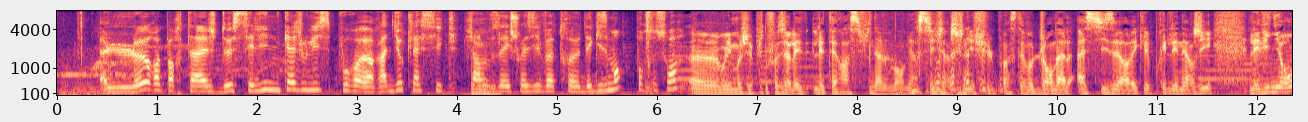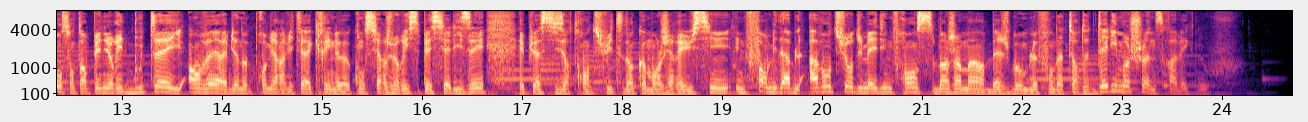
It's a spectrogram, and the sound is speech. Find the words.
Le reportage de Céline Cajoulis pour euh, Radio Classique. Charles, vous avez choisi votre déguisement pour ce soir? Euh, Oui, moi j'ai pu choisir les, terrasses finalement. Merci Virginie Fulpin, c'était votre journal à 6h avec les prix de l'énergie. Les vignerons sont en pénurie de bouteilles en verre et bien notre premier invité a créé une conciergerie spécialisée. Et puis à 6h38 dans Comment j'ai réussi, une formidable aventure du Made in France. Benjamin Bechbaum, le fondateur de Dailymotion, sera avec nous.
